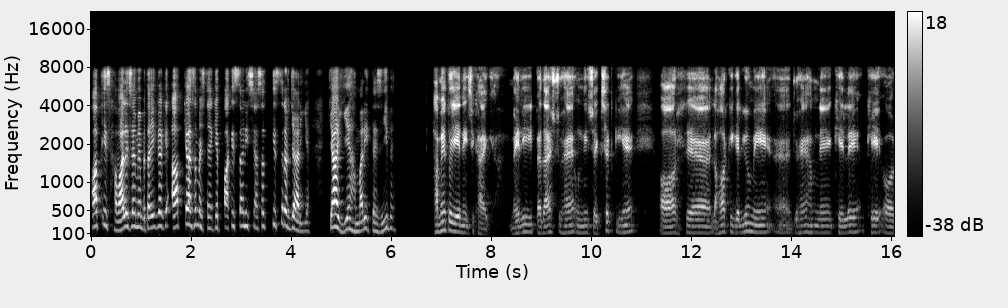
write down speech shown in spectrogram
آپ اس حوالے سے ہمیں بتائیے گا کہ آپ کیا سمجھتے ہیں کہ پاکستانی سیاست کس طرف جا رہی ہے؟ کیا یہ ہماری تہذیب ہے؟ ہمیں تو یہ نہیں سکھایا گیا۔ میری پیدائش جو ہے انیس سو اکسٹھ کی ہے اور لاہور کی گلیوں میں جو ہے ہم نے کھیلے، کھے اور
